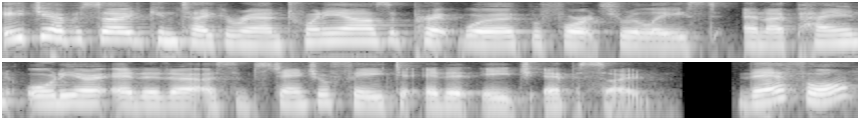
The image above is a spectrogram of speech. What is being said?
Each episode can take around 20 hours of prep work before it's released, and I pay an audio editor a substantial fee to edit each episode. Therefore,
